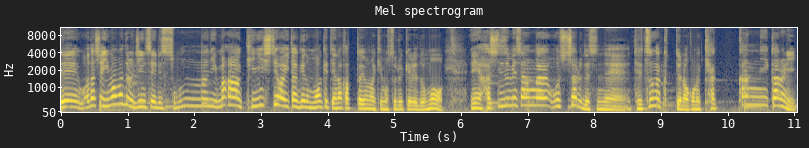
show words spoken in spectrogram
で、私は今までの人生でそんなに、まあ気にしてはいたけども分けてなかったような気もするけれども、えー、橋爪さんがおっしゃるですね、哲学っていうのはこの客観にかなり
